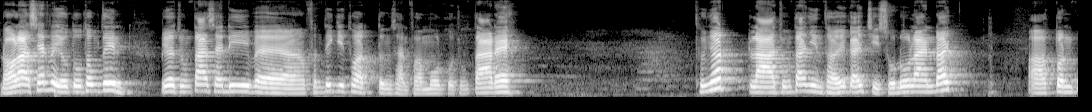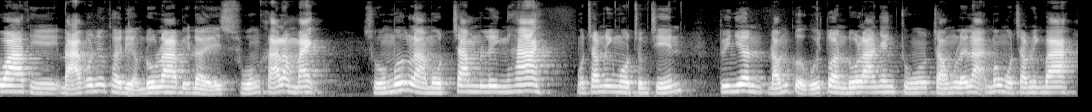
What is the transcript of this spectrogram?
Đó là xét về yếu tố thông tin. Bây giờ chúng ta sẽ đi về phân tích kỹ thuật từng sản phẩm một của chúng ta đây. Thứ nhất là chúng ta nhìn thấy cái chỉ số đô la index à, tuần qua thì đã có những thời điểm đô la bị đẩy xuống khá là mạnh xuống mức là 102 101.9 Tuy nhiên, đóng cửa cuối tuần, đô la nhanh chóng lấy lại mốc 103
